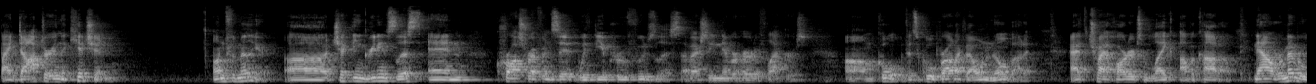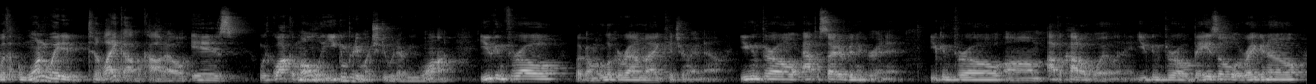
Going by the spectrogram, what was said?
by Doctor in the Kitchen? Unfamiliar. Uh, check the ingredients list and cross reference it with the approved foods list. I've actually never heard of Flackers. Um, cool. If it's a cool product, I want to know about it. I have to try harder to like avocado. Now, remember, with one way to, to like avocado is with guacamole, you can pretty much do whatever you want. You can throw, look, I'm gonna look around my kitchen right now. You can throw apple cider vinegar in it. You can throw um, avocado oil in it. You can throw basil, oregano,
